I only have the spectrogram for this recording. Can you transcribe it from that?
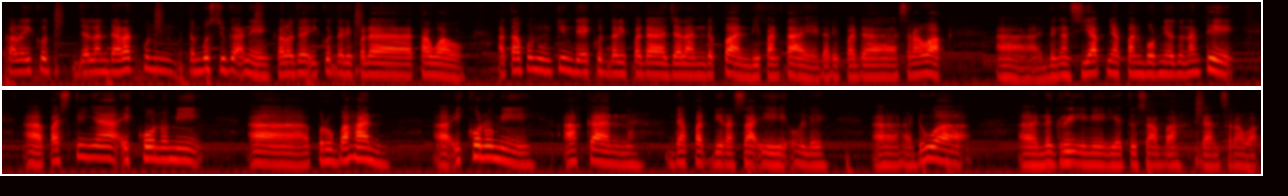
kalau ikut jalan darat pun tembus juga nih kalau dia ikut daripada Tawau ataupun mungkin dia ikut daripada jalan depan di pantai daripada Sarawak uh, dengan siapnya Pan Borneo tu nanti uh, pastinya ekonomi uh, perubahan uh, ekonomi akan dapat dirasai oleh uh, dua uh, negeri ini iaitu Sabah dan Sarawak.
